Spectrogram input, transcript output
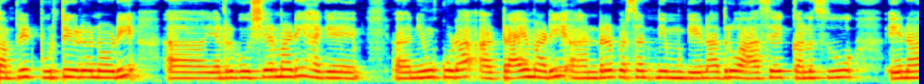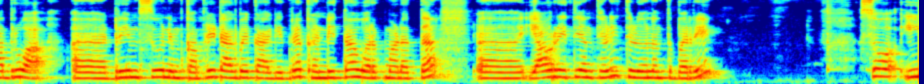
ಕಂಪ್ಲೀಟ್ ಪೂರ್ತಿ ವಿಡಿಯೋ ನೋಡಿ ಎಲ್ರಿಗೂ ಶೇರ್ ಮಾಡಿ, ಹಾಗೆ ನೀವು ಕೂಡ ಟ್ರೈ ಮಾಡಿ ಹಂಡ್ರೆಡ್ ಪರ್ಸೆಂಟ್ ನಿಮ್ಗೆ ಏನಾದರೂ ಆಸೆ, ಕನಸು, ಏನಾದರೂ ಡ್ರೀಮ್ಸು ನಿಮ್ಮ ಕಂಪ್ಲೀಟ್ ಆಗಬೇಕಾಗಿದ್ರೆ ಖಂಡಿತ ವರ್ಕ್ ಮಾಡತ್ತೆ. ಯಾವ ರೀತಿ ಅಂಥೇಳಿ ತಿಳಿಯೋಣಂತ ಬರ್ರಿ. ಸೊ ಈ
